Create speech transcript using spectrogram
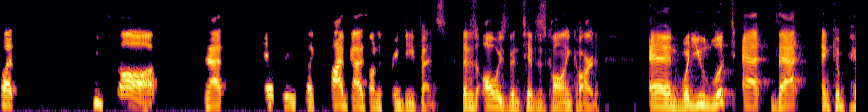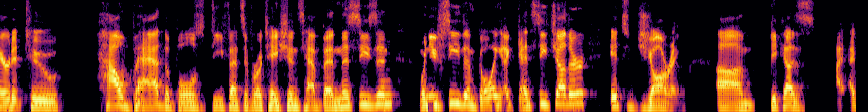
But you saw that every like five guys on a string defense that has always been Thibs's calling card. And when you looked at that and compared it to how bad the Bulls' defensive rotations have been this season, when you see them going against each other, it's jarring um, because I, I,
